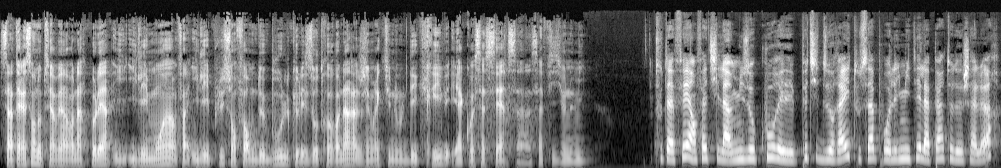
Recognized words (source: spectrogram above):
c'est intéressant d'observer un renard polaire. Il, est moins, enfin, il est plus en forme de boule que les autres renards. J'aimerais que tu nous le décrives et à quoi ça sert sa physionomie. Tout à fait. En fait, il a un museau court et des petites oreilles, tout ça pour limiter la perte de chaleur.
